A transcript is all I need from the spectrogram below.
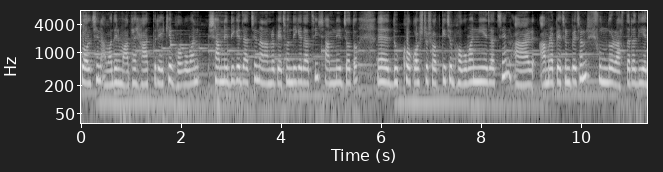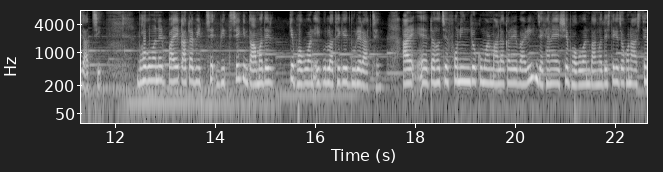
চলছেন। আমাদের মাথায় হাত রেখে ভগবান সামনের দিকে যাচ্ছেন আর আমরা পেছন দিকে যাচ্ছি। সামনের যত দুঃখ, কষ্ট সব কিছু ভগবান নিয়ে যাচ্ছেন আর আমরা পেছন পেছন সুন্দর রাস্তাটা দিয়ে যাচ্ছি। ভগবানের পায়ে কাটা বিটছে বিতছে কিন্তু আমাদেরকে ভগবান এগুলা থেকে দূরে রাখছেন। আর এটা হচ্ছে ফণীন্দ্র কুমার মালাকারের বাড়ি, যেখানে এসে ভগবান বাংলাদেশ থেকে যখন আসতেন,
